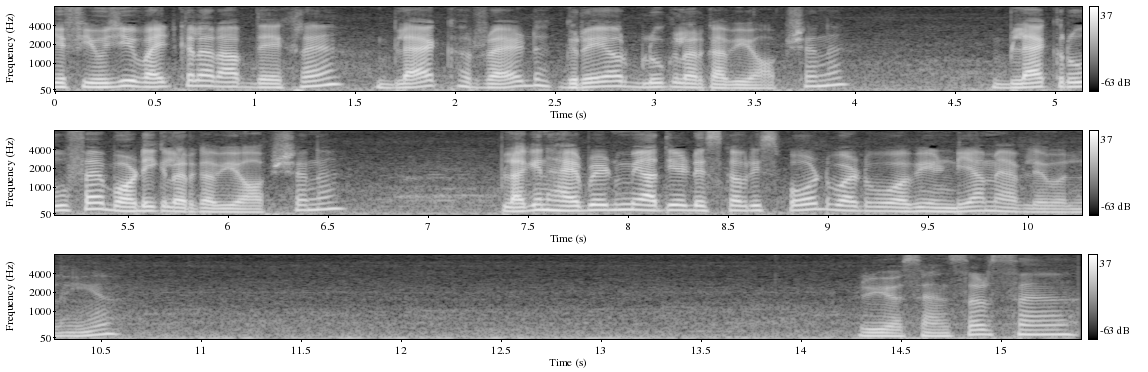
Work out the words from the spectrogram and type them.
ये फ्यूजी वाइट कलर आप देख रहे हैं। ब्लैक रेड ग्रे और ब्लू कलर का भी ऑप्शन है। ब्लैक रूफ है बॉडी कलर का भी ऑप्शन है। प्लग इन हाइब्रिड में आती है डिस्कवरी स्पोर्ट बट वो अभी इंडिया में अवेलेबल नहीं है। रियर सेंसर्स हैं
